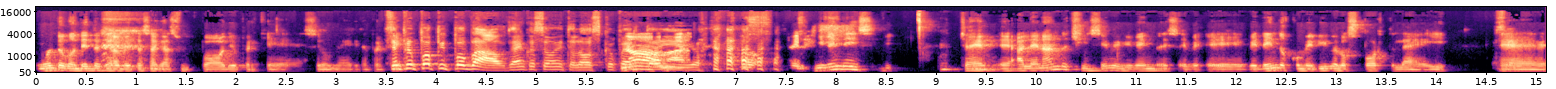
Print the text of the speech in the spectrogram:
molto, contento che la betta salga sul podio perché se lo merita. Perché, Sempre un po' Pippo Bausa, eh, in questo momento l'ho scoperto No, ma- io. no, ins- cioè eh, allenandoci insieme vivendo, e, e, vedendo come vive lo sport lei, sì. eh,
